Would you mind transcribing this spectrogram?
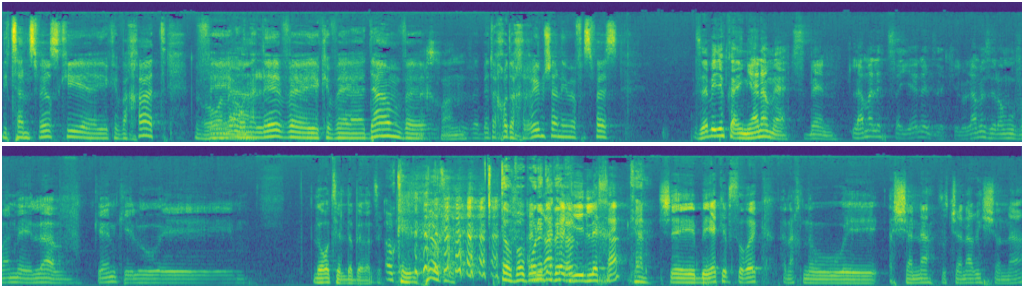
ניצן סברסקי, אה, יקב אחת, אורנה. ואורנה לב, אה, יקבי האדם, ו, נכון. ובטח עוד אחרים שאני מפספס. זה בדיוק העניין המעצבן. למה לציין את זה? כאילו, למה זה לא מובן מאליו? כן, כאילו, אה, לא רוצה לדבר על זה. אוקיי, אוקיי. טוב, בואו בוא אני נדבר. רק אגיד לך, כן. שביקב סורק, אנחנו אה, השנה, זאת שנה ראשונה,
